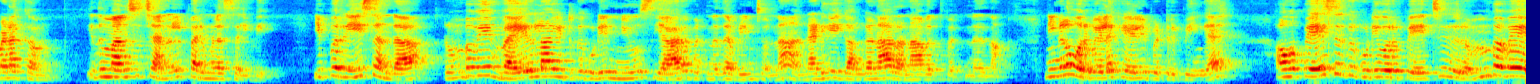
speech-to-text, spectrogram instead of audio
வணக்கம். இது மனசு சேனல் பரிமள செல்வி. இப்போ ரீசெண்டாக ரொம்பவே வைரலாகிட்டு இருக்கக்கூடிய நியூஸ் யாரை பற்றினது அப்படின்னு சொன்னால் நடிகை கங்கனா ரணாவத் பற்றினது தான் நீங்களும் ஒருவேளை கேள்விப்பட்டிருப்பீங்க. அவங்க பேசியிருக்கக்கூடிய ஒரு பேச்சு ரொம்பவே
